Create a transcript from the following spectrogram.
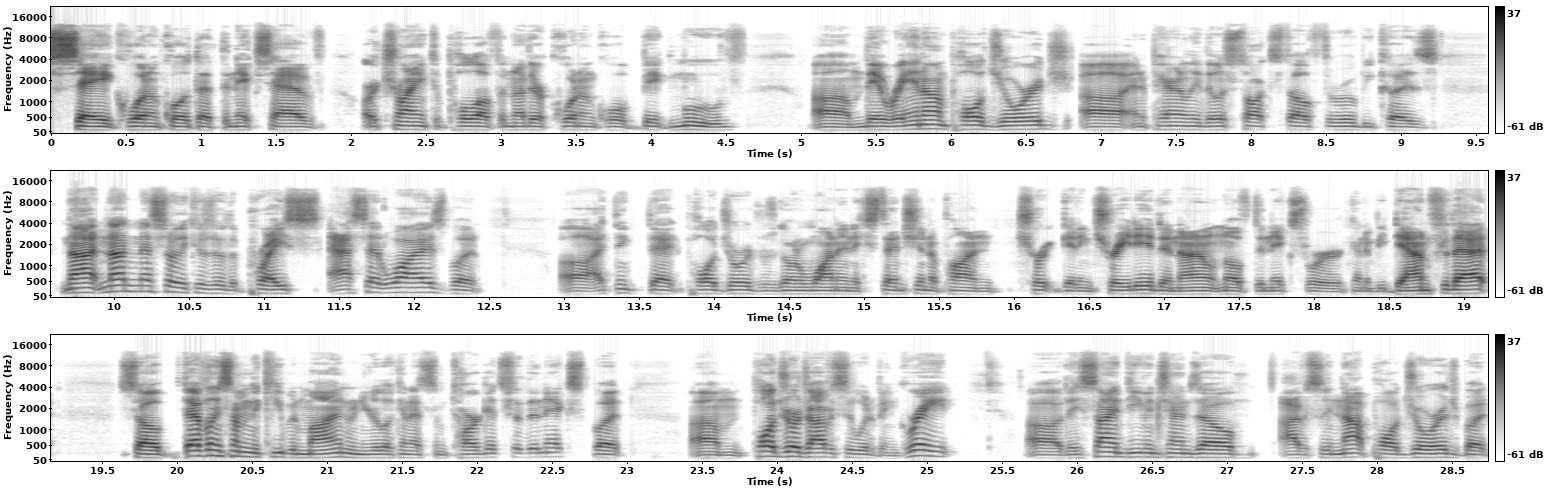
say quote unquote that the Knicks have are trying to pull off another quote unquote big move. Um, they were in on Paul George, uh, and apparently those talks fell through because not not necessarily because of the price asset wise, but uh, I think that Paul George was going to want an extension upon getting traded, and I don't know if the Knicks were going to be down for that. So definitely something to keep in mind when you're looking at some targets for the Knicks. But Um, Paul George obviously would have been great. Uh, they signed DiVincenzo, obviously not Paul George, but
